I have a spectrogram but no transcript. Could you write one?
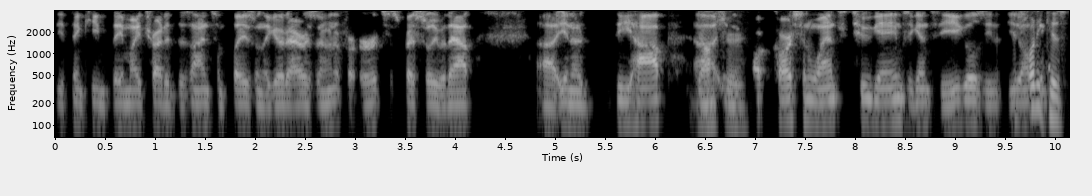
you think he they might try to design some plays when they go to Arizona for Ertz, especially without, uh, you know, D Hop. Yeah, uh, sure. Carson Wentz, two games against the Eagles. You, you it's funny because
